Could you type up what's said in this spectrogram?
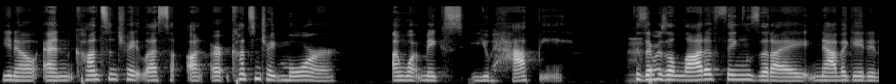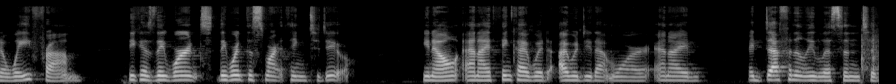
you know, and concentrate less on or concentrate more on what makes you happy. Because there was a lot of things that I navigated away from because they weren't they weren't the smart thing to do, you know. And I think I would I would do that more, and I I definitely listen to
